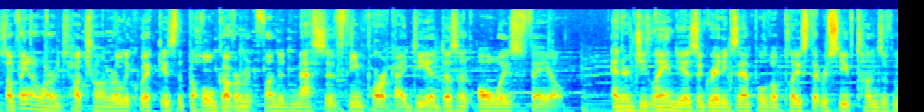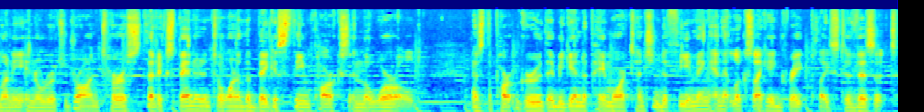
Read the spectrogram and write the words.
Something I wanted to touch on really quick is that the whole government-funded massive theme park idea doesn't always fail. Energylandia is a great example of a place that received tons of money in order to draw in tourists that expanded into one of the biggest theme parks in the world. As the park grew, they began to pay more attention to theming, and it looks like a great place to visit.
